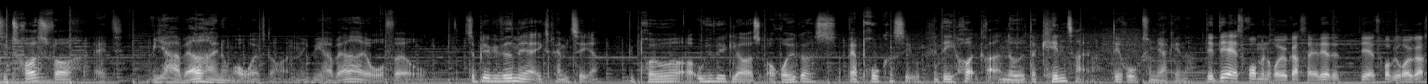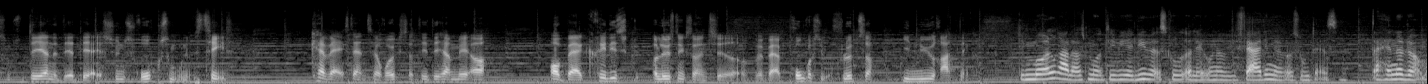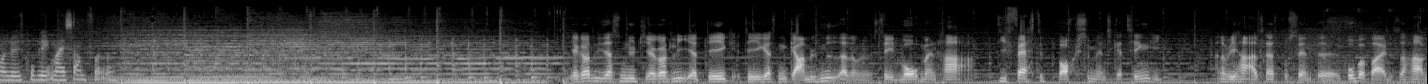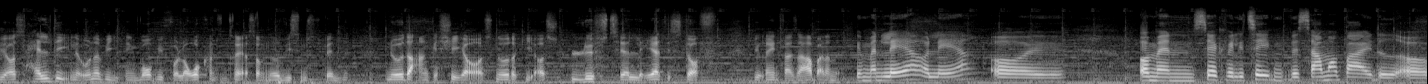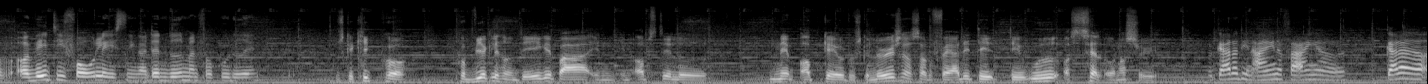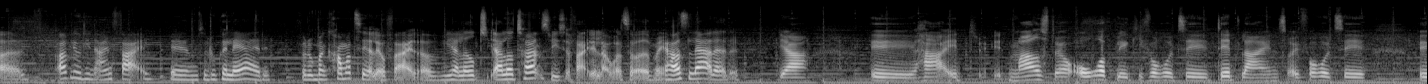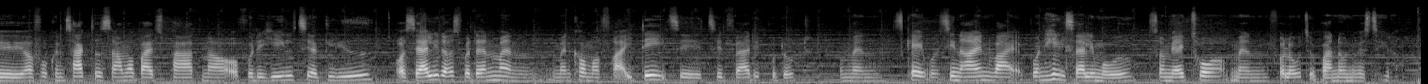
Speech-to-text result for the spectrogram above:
Til trods for, at vi har været her i nogle år efterhånden, ikke? vi har været her i over 40 år, så bliver vi ved med at eksperimentere. Vi prøver at udvikle os og rykke os, og være progressive. Men det er i høj grad noget, der kendetegner det RUG, som jeg kender. Det er der, jeg tror, man rykker sig. Det er der, jeg tror, vi rykker os som studerende. Det er der, jeg synes, RUG som universitet kan være i stand til at rykke sig. Det er det her med at, at være kritisk og løsningsorienteret, og være progressiv og flytte sig i nye retninger. Det målretter os mod det, vi alligevel skal ud og lave, når vi er færdige med vores uddannelse. Der handler det om at løse problemer i samfundet. Jeg kan godt lide, at det er så nyt. Jeg kan godt lide, at det ikke, det ikke er sådan et gammelt middelalderuniversitet, hvor man har de faste bokse, man skal tænke i. Og når vi har 50 procent gruppearbejde, så har vi også halvdelen af undervisningen, hvor vi får lov at koncentrere os om noget, vi synes er spændende. Noget, der engagerer os. Noget, der giver os lyst til at lære det stof, vi rent faktisk arbejder med. Man lærer og lærer, og, øh, og man ser kvaliteten ved samarbejdet og, og ved de forelæsninger og den viden, man får puttet ind. Du skal kigge på, på virkeligheden. Det er ikke bare en, en opstillet, nem opgave, du skal løse, og så er du færdig. Det, det er ude og selv undersøge. Gør dig dine egne erfaringer, og gør dig og opleve dine egne fejl, øh, så du kan lære af det. For man kommer til at lave fejl, og vi har lavet, jeg har lavet tonsvis af fejl i laboratoriet, men jeg har også lært af det. Jeg øh, har et, et meget større overblik i forhold til deadlines og i forhold til øh, at få kontaktet samarbejdspartnere og få det hele til at glide. Og særligt også, hvordan man, man kommer fra idé til, til et færdigt produkt. Og man skaber sin egen vej på en helt særlig måde, som jeg ikke tror, man får lov til på andre universiteter.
